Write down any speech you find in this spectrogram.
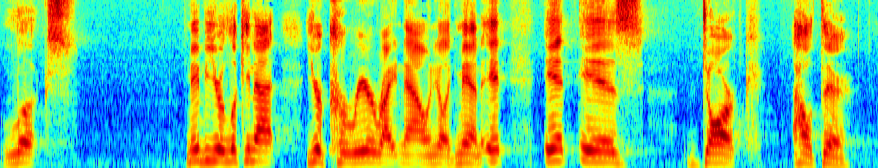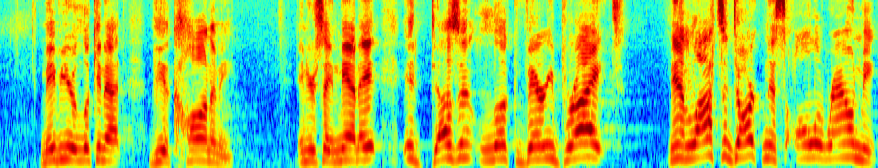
looks, maybe you're looking at your career right now and you're like, man, it, it is dark out there. Maybe you're looking at the economy and you're saying, man, it, it doesn't look very bright. Man, lots of darkness all around me.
